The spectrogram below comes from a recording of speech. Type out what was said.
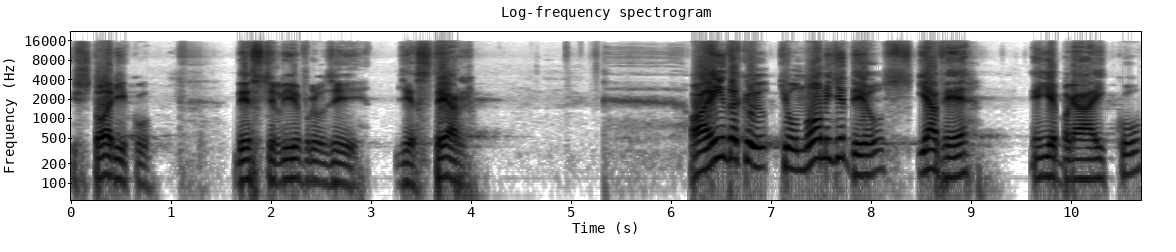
histórico deste livro de, de Esther, ainda que, que o nome de Deus, Yahvé, em hebraico,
